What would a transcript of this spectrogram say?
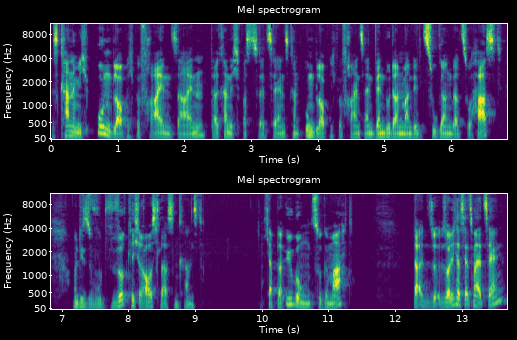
Es kann nämlich unglaublich befreiend sein, da kann ich was zu erzählen, es kann unglaublich befreiend sein, wenn du dann mal den Zugang dazu hast und diese Wut wirklich rauslassen kannst. Ich habe da Übungen zu gemacht. Da, so- soll ich das jetzt mal erzählen?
